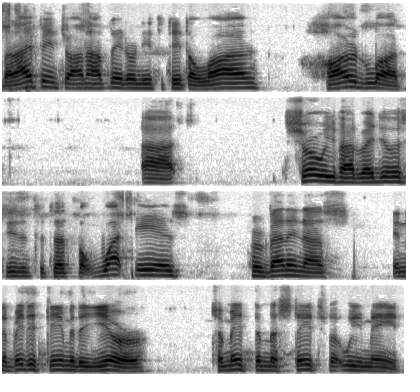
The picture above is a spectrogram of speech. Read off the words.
But I think John Hufnagel needs to take a long, hard look at. Sure, we've had regular season success, but what is preventing us in the biggest game of the year to make the mistakes that we made?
